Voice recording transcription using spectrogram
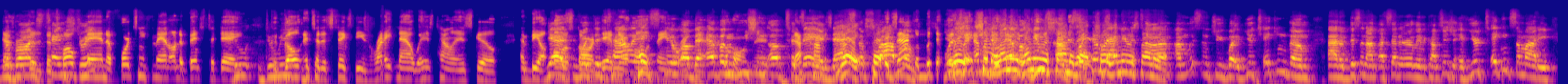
that's LeBron's the, the 12th man, the 14th man on the bench today do, do could we, go into the 60s right now with his talent and skill and be an yes, all-star, with the damn talent near skill right of the evolution on, of today. That's, that's right. the so, problem. Exactly. With the, with Wait, Troy, let me, let me respond to that. Troy, let me respond to that. I'm listening to you, but if you're taking them out of this, and I, said it earlier in the conversation, if you're taking somebody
